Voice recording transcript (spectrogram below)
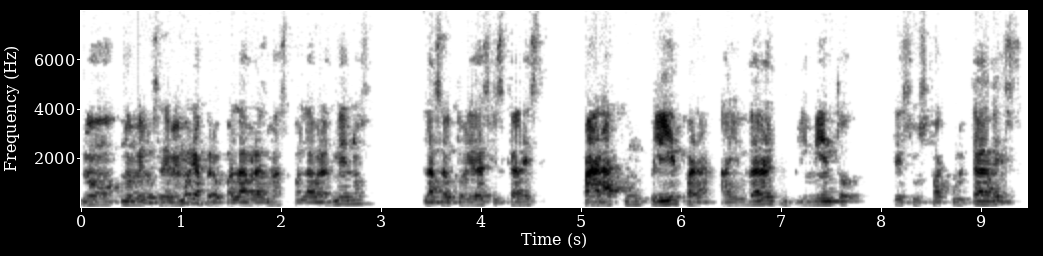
No, no me lo sé de memoria, pero palabras más, palabras menos. Las autoridades fiscales, para cumplir, para ayudar al cumplimiento de sus facultades,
